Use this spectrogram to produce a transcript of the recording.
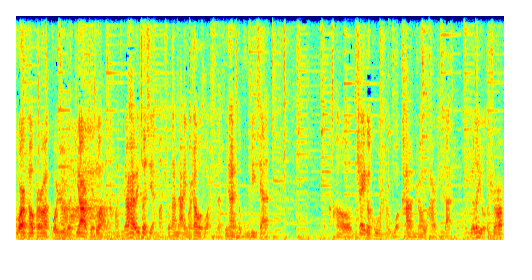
锅碗瓢盆啊过日子第二阶段了。啊，中间还有一特写嘛，说他们俩一块儿上厕所什么的，互相也都不避嫌。然后这个故事我看完之后，我还是挺感动的。我觉得有的时候，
